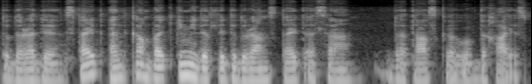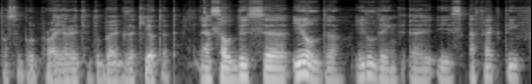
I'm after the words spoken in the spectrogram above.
to the ready state and come back immediately to the run state as a the task uh, with the highest possible priority to be executed. Uh, so this uh, yield yielding is effective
